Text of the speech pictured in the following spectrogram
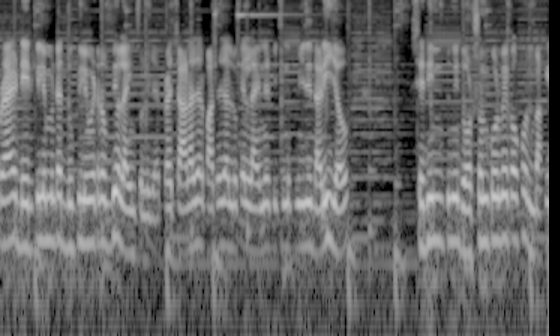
প্রায় দেড় কিলোমিটার, দু কিলোমিটার অব্দিও লাইন চলে যায়। প্রায় চার হাজার, পাঁচ হাজার লোকের লাইনের পিছনে তুমি যদি দাঁড়িয়ে যাও সেদিন তুমি দর্শন করবে কখন, বাকি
